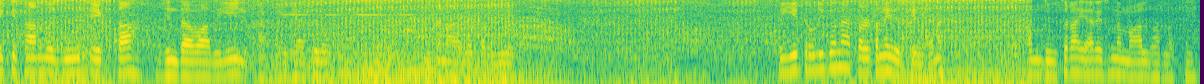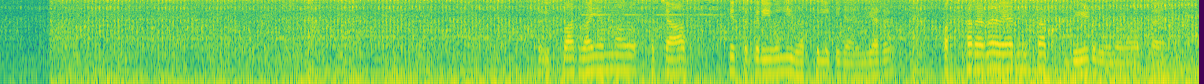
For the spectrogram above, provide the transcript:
भाई किसान मजदूर एकता जिंदाबाद, यही लिखा है मेरे ख्याल से तो इतना आगे कर लिए। तो ये ट्रॉली को ना पलटने देते हैं ना? हम दूसरा यार इसमें माल भर लेते हैं। तो इस बात भाई हम पचास के तकरीबन ही भर के लेके जाएँगे। यार, पत्थर है ना यार, इनका वेट बहुत ज़्यादा होता है।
